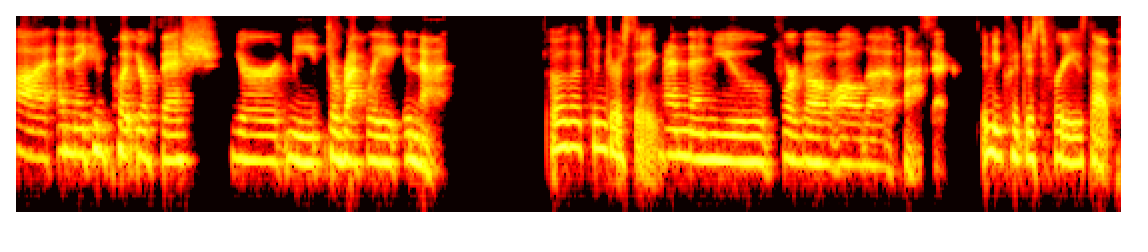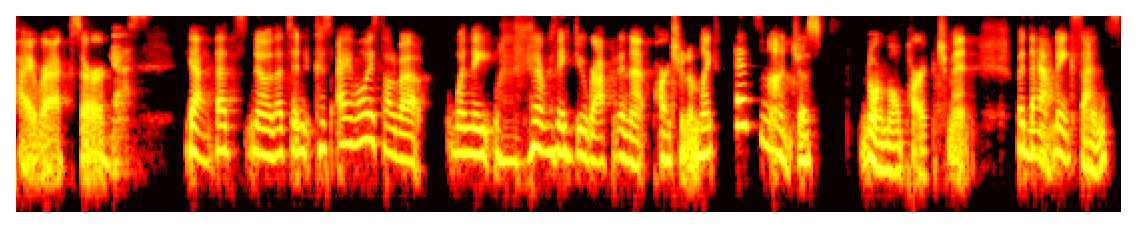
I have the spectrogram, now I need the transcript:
uh, and they can put your fish, your meat directly in that. Oh, that's interesting. And then you forego all the plastic and you could just freeze that Pyrex or yes. Yeah, that's no, that's in because I've always thought about when they whenever they do wrap it in that parchment, I'm like, it's not just normal parchment, but that no. makes sense.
